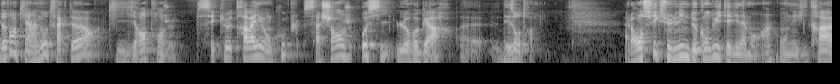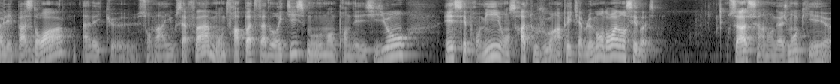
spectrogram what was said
D'autant qu'il y a un autre facteur qui rentre en jeu c'est que travailler en couple, ça change aussi le regard euh, des autres. Alors on se fixe une ligne de conduite évidemment, hein. on évitera les passes droits avec euh, son mari ou sa femme, on ne fera pas de favoritisme au moment de prendre des décisions, et c'est promis, on sera toujours impeccablement droit dans ses bottes. Ça, c'est un engagement qui est euh,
